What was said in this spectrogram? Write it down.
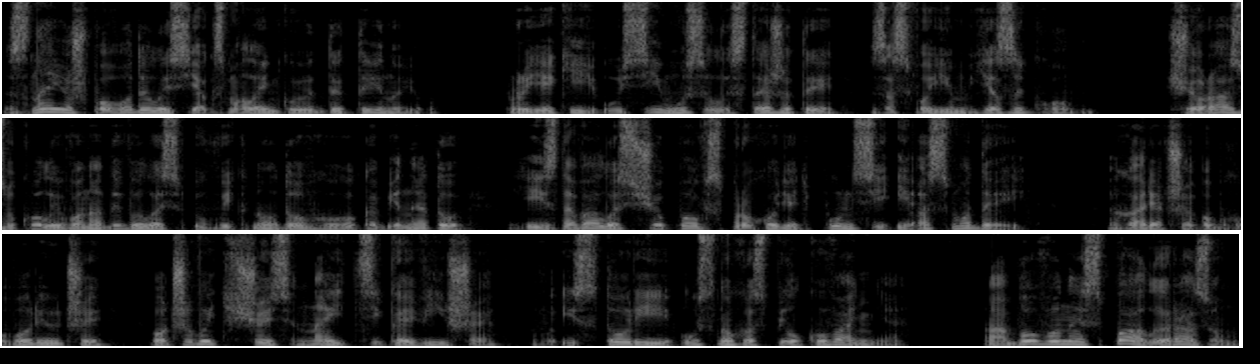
З нею ж поводились як з маленькою дитиною, при якій усі мусили стежити за своїм язиком. Щоразу, коли вона дивилась у вікно довгого кабінету, їй здавалось, що повз проходять пунсі і асмодей, гаряче обговорюючи, очевидь, щось найцікавіше в історії усного спілкування, або вони спали разом.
